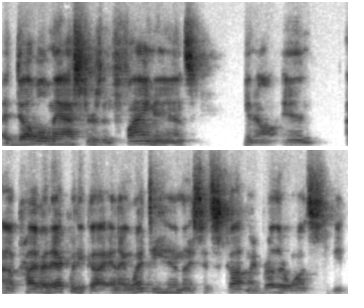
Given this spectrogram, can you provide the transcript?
a double master's in finance, you know, and a private equity guy. And I went to him and I said, Scott, my brother wants me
